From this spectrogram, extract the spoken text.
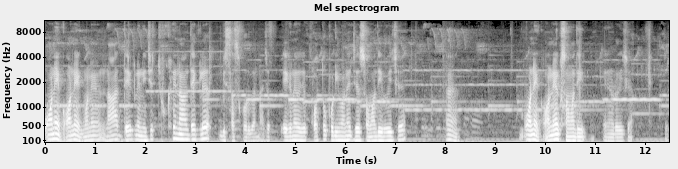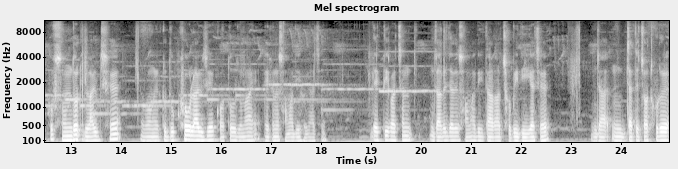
অনেক অনেক মানে না দেখলে, নিজের চোখে না দেখলে বিশ্বাস করবেন না যে এখানে যে কত পরিমাণে যে সমাধি রয়েছে হ্যাঁ? অনেক অনেক সমাধি এখানে রয়েছে। খুব সুন্দর লাগছে এবং একটু দুঃখও লাগছে কত জনায় এখানে সমাধি হয়ে আছে। দেখতেই পাচ্ছেন যাদের যাদের সমাধি তারা ছবি দিয়ে গেছে। যা, যাতে চট করে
